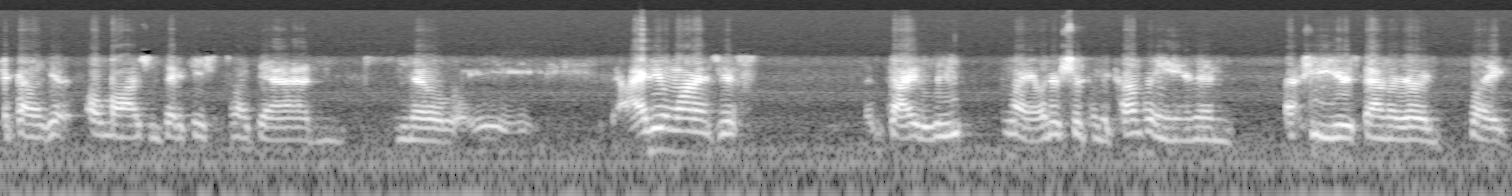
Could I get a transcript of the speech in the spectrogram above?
to kind of get homage and dedication to my dad. And, you know, I didn't want to just dilute my ownership in the company, and then a few years down the road, like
